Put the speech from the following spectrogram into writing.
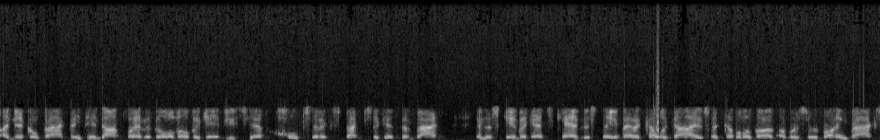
a nickelback. They did not play in the Villanova game. UCF hopes and expects to get them back in this game against Kansas State. They had a couple of guys, a couple of, uh, of reserve running backs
